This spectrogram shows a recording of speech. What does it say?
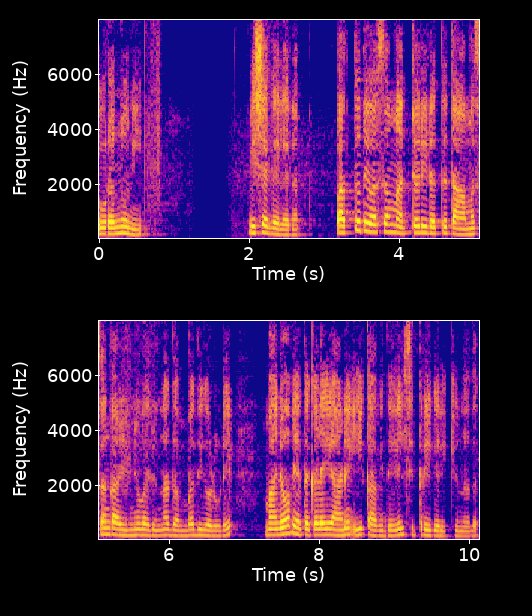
തുറന്നു നീ. വിശകലനം. പത്തു ദിവസം മറ്റൊരിടത്ത് താമസം കഴിഞ്ഞു വരുന്ന ദമ്പതികളുടെ മനോവ്യതകളെയാണ് ഈ കവിതയിൽ ചിത്രീകരിക്കുന്നത്.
